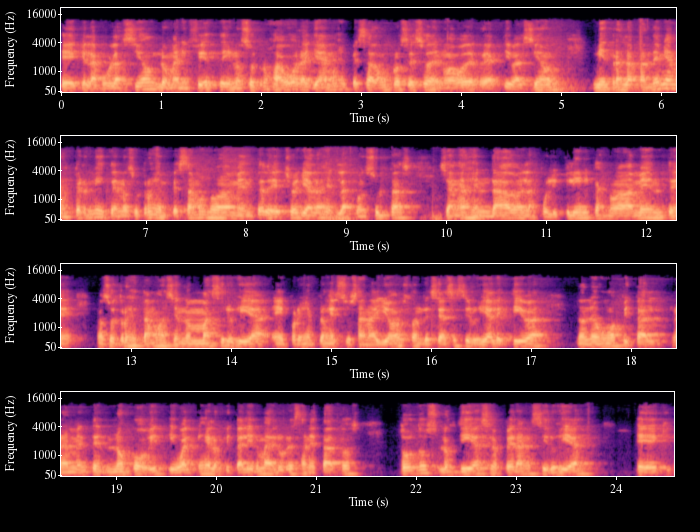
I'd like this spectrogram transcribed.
eh, que la población lo manifieste y nosotros ahora ya hemos empezado un proceso de nuevo de reactivación. Mientras la pandemia nos permite, nosotros empezamos nuevamente, de hecho ya las, consultas se han agendado en las policlínicas nuevamente, nosotros estamos haciendo más cirugía, eh, por ejemplo en el Susana Jones, donde se hace cirugía electiva, donde es un hospital realmente no COVID, igual que en el Hospital Irma de Lourdes Sanetatos, todos los días se operan cirugías eh,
